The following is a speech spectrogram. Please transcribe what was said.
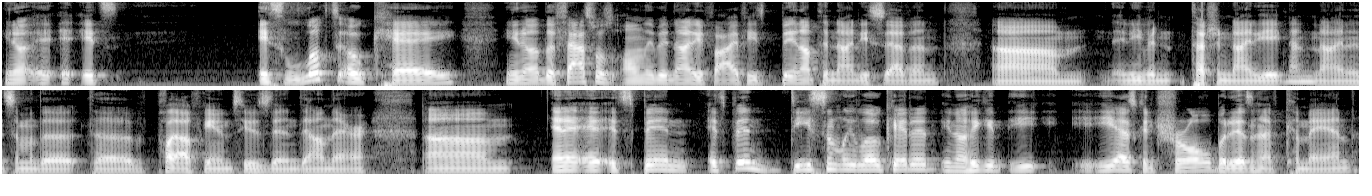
You know, it, it's it's looked okay. You know, the fastball's only been 95. He's been up to 97, um, and even touching 98, 99 in some of the, the playoff games he was in down there. Um, and it, it's been it's been decently located. You know, he he he has control, but he doesn't have command.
